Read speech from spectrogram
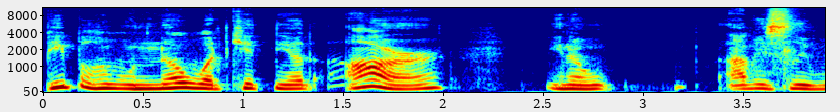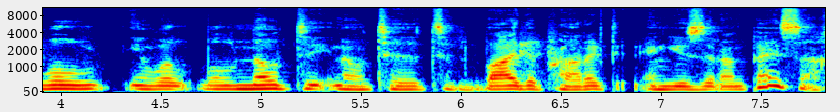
people who know what Kitniot are, you know, obviously will you know, will, will know to you know to, to buy the product and use it on Pesach.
